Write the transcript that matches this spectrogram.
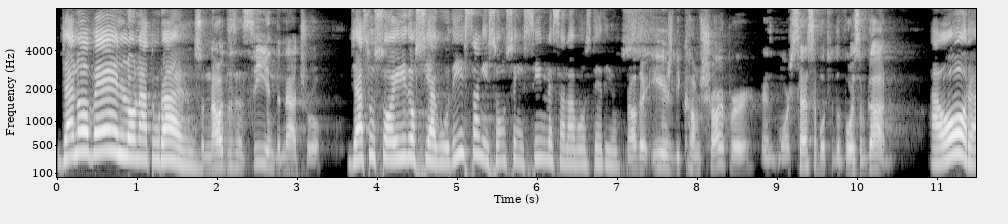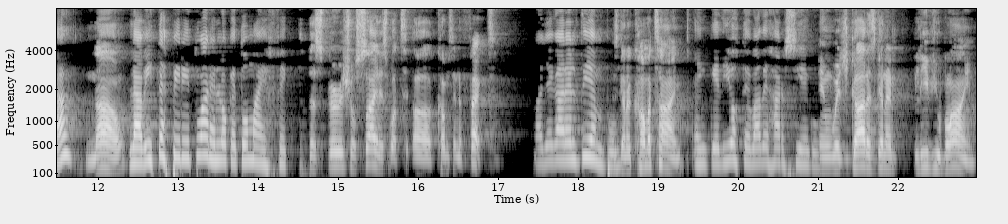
Ya no ve en lo natural, So now it doesn't see in the natural. Ya sus oídos se agudizan y son sensibles a la voz de Dios. Now their ears become sharper and more sensible to the voice of God. Ahora, Now la vista espiritual es lo que toma efecto. the spiritual sight is what uh, comes in effect. Va a llegar el tiempo There's going to come a time en que Dios te va a dejar ciego. in which God is going to leave you blind,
